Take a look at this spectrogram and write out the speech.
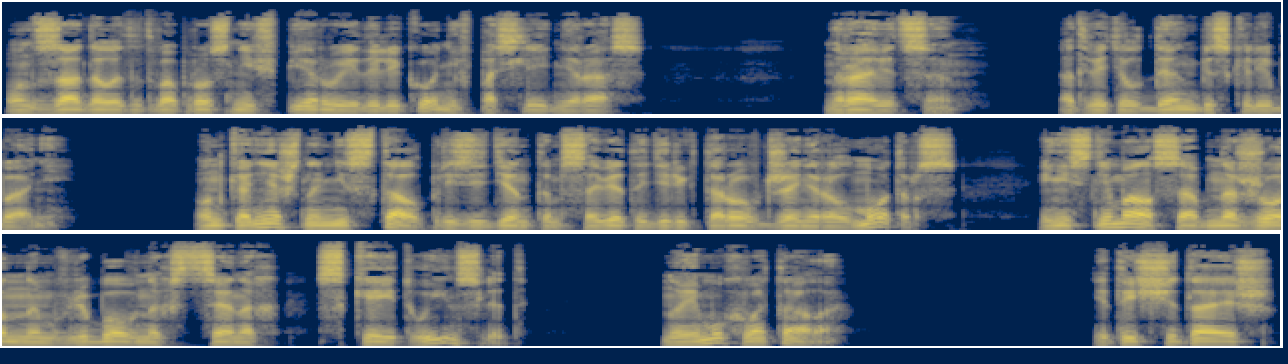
Он задал этот вопрос не в первый и далеко не в последний раз. Нравится, — ответил Дэн без колебаний. Он, конечно, не стал президентом совета директоров General Motors и не снимался обнаженным в любовных сценах с Кейт Уинслет, но ему хватало. «И ты считаешь,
